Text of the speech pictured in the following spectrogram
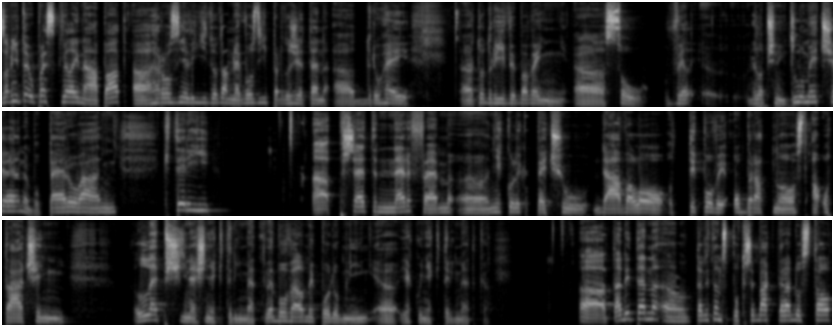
Za mě to je úplně skvělý nápad, a hrozně lidí to tam nevozí, protože ten uh, druhý, uh, to druhé vybavení uh, jsou vy, vylepšený tlumiče nebo pérování, který před nerfem několik pečů dávalo typově obratnost a otáčení lepší než některý met, nebo velmi podobný jako některý metka. Uh, tady, ten, tady ten spotřeba, která dostal,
